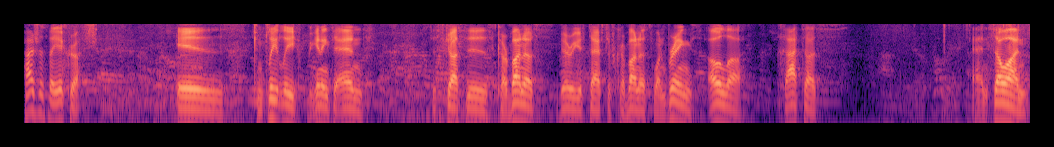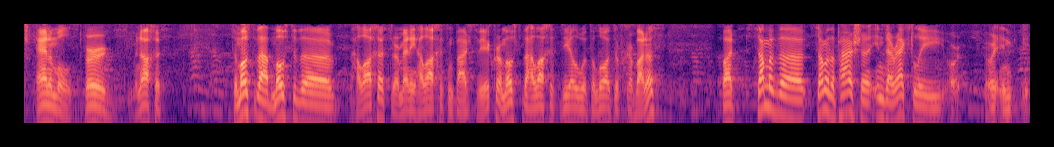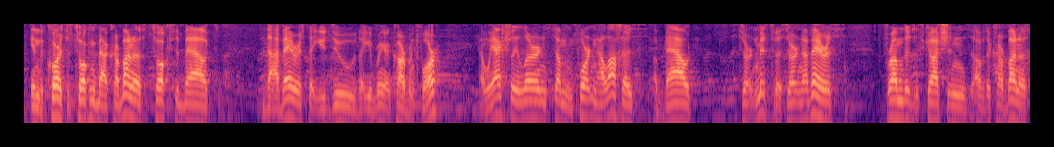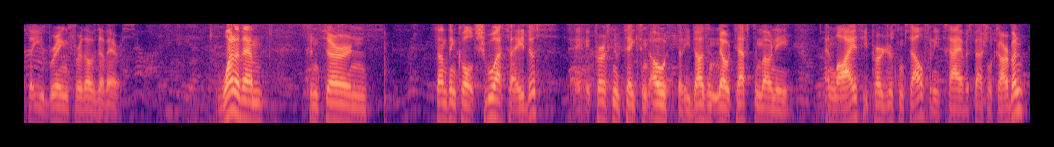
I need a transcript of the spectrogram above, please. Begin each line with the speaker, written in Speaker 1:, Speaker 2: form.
Speaker 1: Parshas Vayikra is completely, beginning to end, discusses karbanos, various types of karbanos one brings, ola, chatas, and so on, animals, birds, menachas. So most of the most of the halachas, there are many halachas in Parshas Vayikra. Most of the halachas deal with the laws of karbanos, but some of the some of the parsha indirectly, or, or in, in the course of talking about karbanos, talks about the averis that you do that you bring a korban for, and we actually learn some important halachas about certain mitzvahs, certain averis, from the discussions of the korbanos that you bring for those averis. One of them concerns something called shvuas ha'edus, a, a person who takes an oath that he doesn't know testimony and lies. He perjures himself, and he's chayav a special korban.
